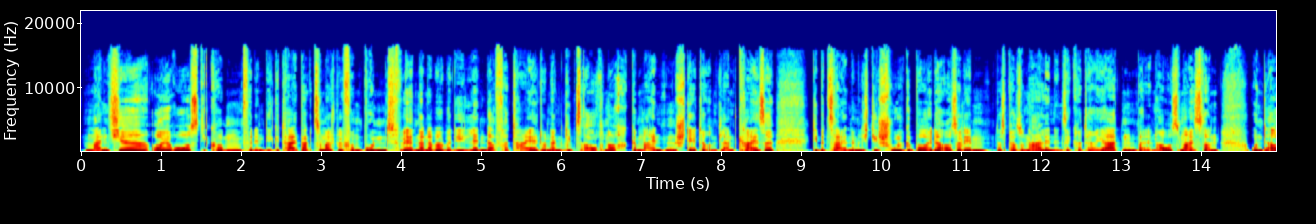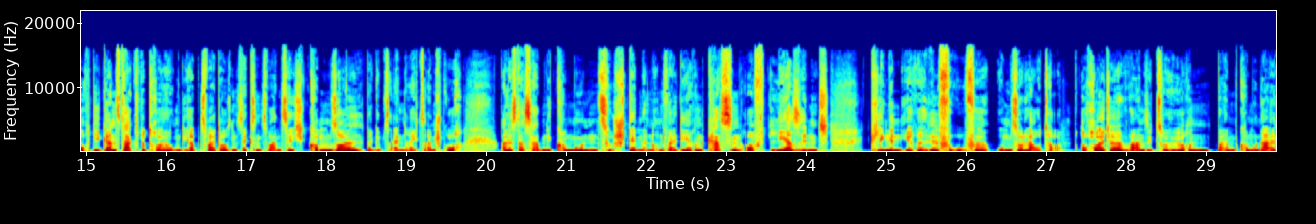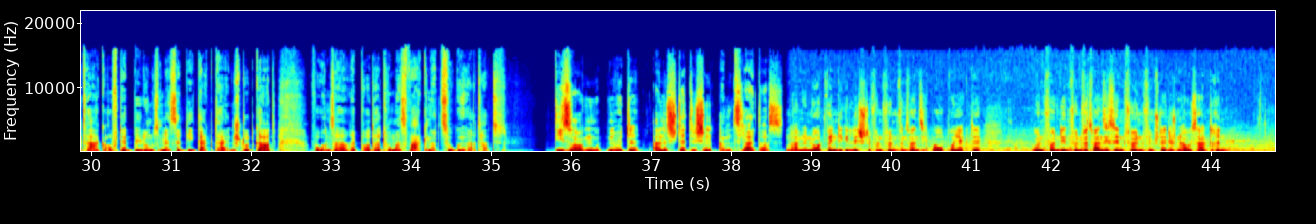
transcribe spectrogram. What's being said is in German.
Manche Euros, die kommen für den Digitalpakt zum Beispiel vom Bund, werden dann aber über die Länder verteilt. Und dann gibt's auch noch Gemeinden, Städte und Landkreise, die bezahlen nämlich die Schulgebäude, außerdem das Personal in den Sekretariaten, bei den Hausmeistern und auch die Ganztagsbetreuung, die ab 2026 kommen soll. Da gibt es einen Rechtsanspruch. Alles das haben die Kommunen zu stemmen. Und weil deren Kassen oft leer sind, klingen ihre Hilferufe umso lauter. Auch heute waren sie zu hören beim Kommunaltag auf der Bildungsmesse Didakta in Stuttgart, wo unser Reporter Thomas Wagner zugehört hat. Die Sorgen und Nöte eines städtischen Amtsleiters. Wir haben eine notwendige Liste von 25 Bauprojekte und von den 25 sind fünf im städtischen Haushalt drin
